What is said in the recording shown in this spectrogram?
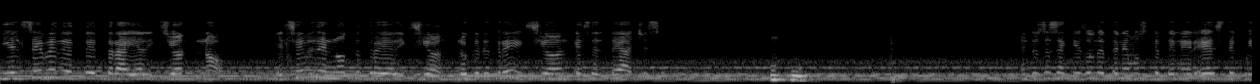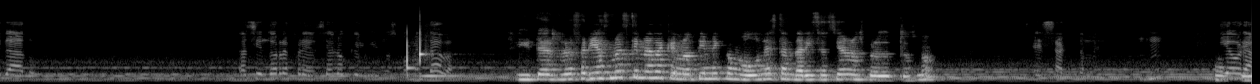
¿Y el CBD te trae adicción? No. El CBD no te trae adicción. Lo que te trae adicción es el THC. Entonces aquí es donde tenemos que tener este cuidado, haciendo referencia a lo que Luis nos comentaba. Sí, te referías más que nada que no tiene como una estandarización en los productos, ¿no? Exactamente. Y ahora,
